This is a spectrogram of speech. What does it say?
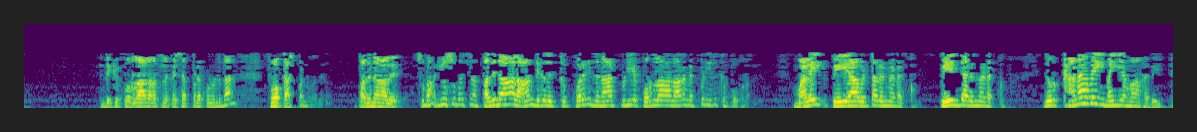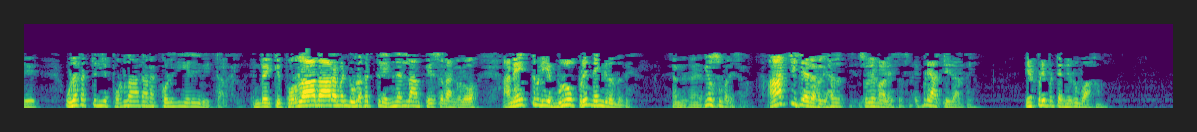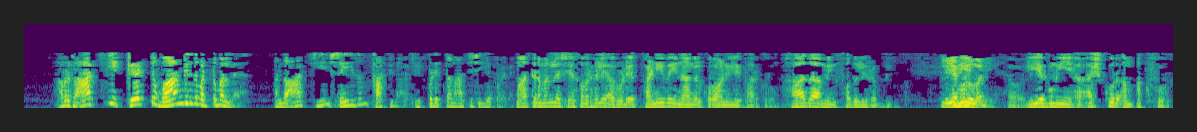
இன்றைக்கு பொருளாதாரத்தில் பேசப்படக்கூடியதுதான் போர்காஸ்ட் பண்ணுவது. பதினாலு சுமார் யூசுப் பதினாலு ஆண்டுகளுக்கு பிறகு இந்த நாட்டுடைய பொருளாதாரம் எப்படி இருக்க போகிறது? மழை பெய்யாவிட்டால் என்ன நடக்கும்? பெய்ஞ்சால் என்ன நடக்கும்? இது ஒரு கனவை மையமாக வைத்து உலகத்துடைய பொருளாதார கொள்கையை எழுதி வைத்தார்கள். இன்றைக்கு பொருளாதாரம் என்று உலகத்தில் என்னெல்லாம் பேசுறாங்களோ அனைத்துடைய ப்ளூ பிரிண்ட் எங்க இருந்தது அங்குதான் யூசுப் அலிஸ்லாம் ஆட்சி செய்தார்கள் எப்படி ஆட்சி செய்தார்கள்? எப்படிப்பட்ட நிர்வாகம்? அவர்கள் ஆட்சியை கேட்டு வாங்கினது மட்டுமல்ல அந்த ஆட்சியை செய்தும் காட்டினார்கள். இப்படித்தான் ஆட்சி செய்யப்பட மாத்திரமல்ல ஷேக் அவர்களே அவருடைய பணிவை நாங்கள் குர்ஆனிலே பார்க்கிறோம். ஹாதா மின் ஃபதுலி ரப்பி. லியபுனி அஷ்குர் அம் அக்ஃபுர்.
